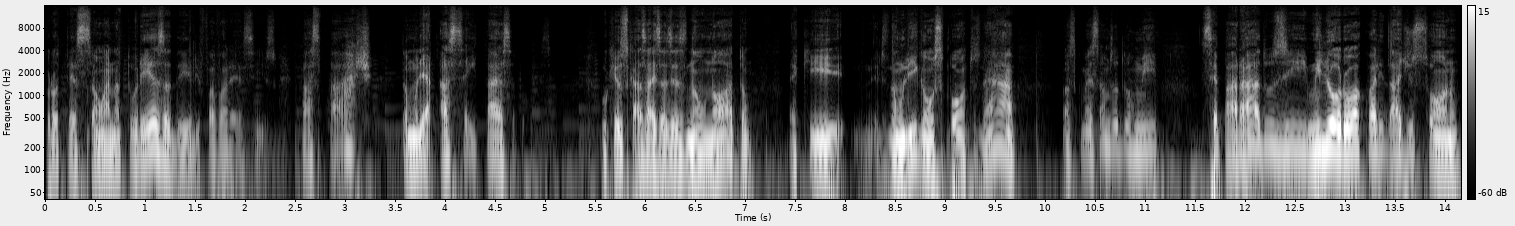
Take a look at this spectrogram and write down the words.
proteção, a natureza dele favorece isso. Faz parte da mulher aceitar essa proteção. O que os casais às vezes não notam é que eles não ligam os pontos, né? Ah, nós começamos a dormir separados e melhorou a qualidade de sono.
